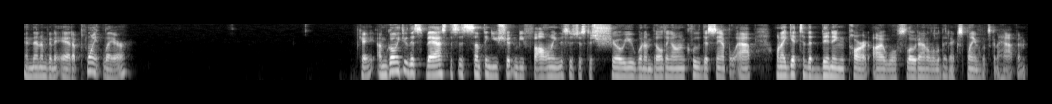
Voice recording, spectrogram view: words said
And then I'm going to add a point layer. Okay, I'm going through this fast. This is something you shouldn't be following. This is just to show you what I'm building. I'll include the sample app. When I get to the binning part, I will slow down a little bit and explain what's going to happen.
